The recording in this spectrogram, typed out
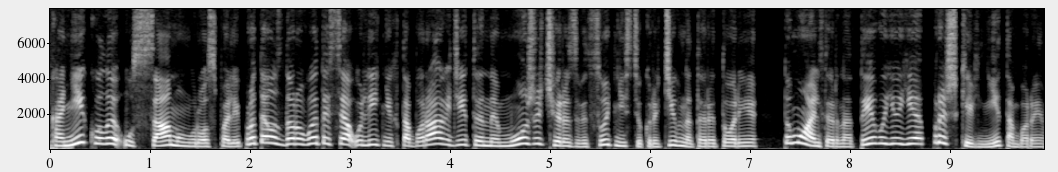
Канікули у самому розпалі. Проте оздоровитися у літніх таборах діти не можуть через відсутність укриттів на території. Тому альтернативою є пришкільні табори.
